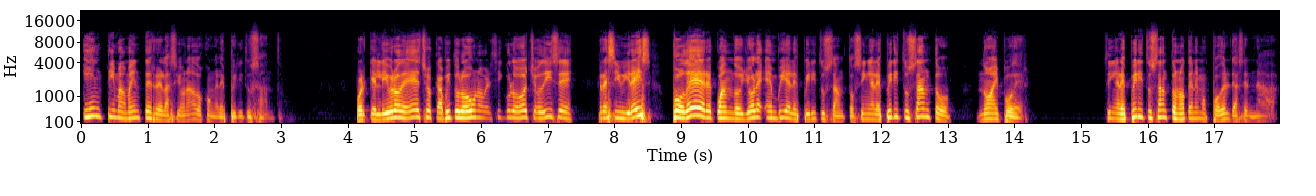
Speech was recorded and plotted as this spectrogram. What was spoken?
íntimamente relacionados con el Espíritu Santo. Porque el libro de Hechos, capítulo 1, versículo 8, dice, recibiréis poder cuando yo le envíe el Espíritu Santo. Sin el Espíritu Santo no hay poder. Sin el Espíritu Santo no tenemos poder de hacer nada.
